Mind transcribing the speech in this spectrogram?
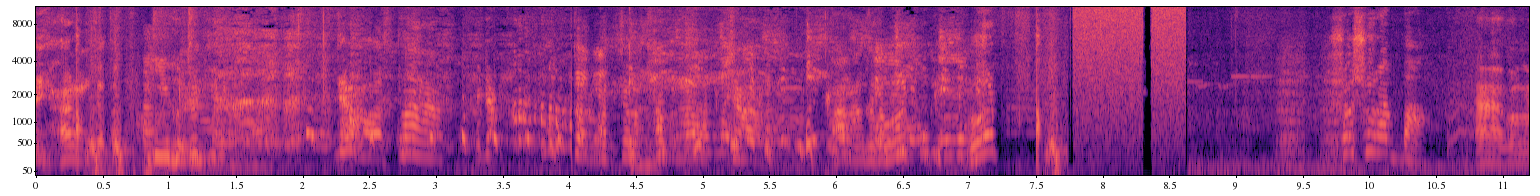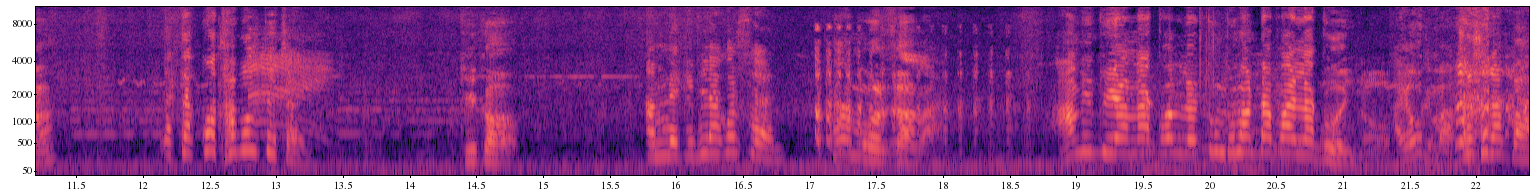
এই হারাম না না শ্বশুর আব্বা হ্যাঁ বলো। একটা কথা বলতে চাই। কি কও? আপনি কি বিয়া করছেন? হ্যাঁ মোর জ্বালা। আমি বিয়া না করলে তুমি তোমারটা পাইলা কই? শ্বশুর আব্বা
